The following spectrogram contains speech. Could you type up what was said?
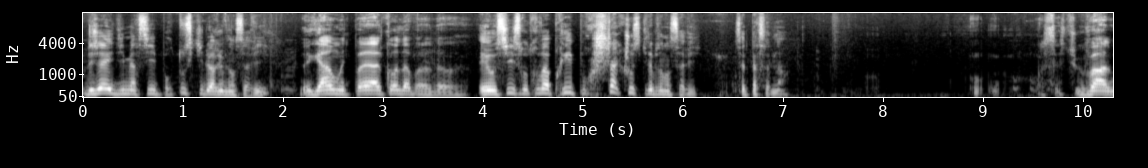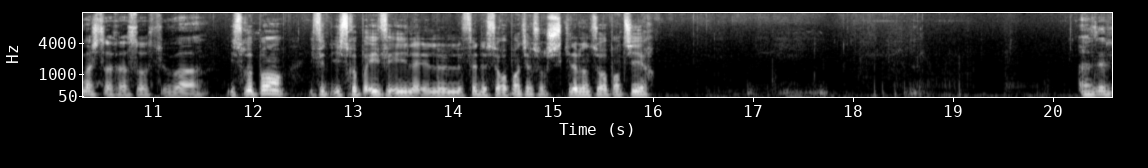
Déjà, il dit merci pour tout ce qui lui arrive dans sa vie. Et aussi, il se retrouve à prier pour chaque chose qu'il a besoin dans sa vie, cette personne-là עושה תשובה על מה שצריך לעשות תשובה. Il se repent, il fait, il se rep- il fait- il- le, le fait de se repentir sur ce qu'il a besoin de se repentir. אז זה-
